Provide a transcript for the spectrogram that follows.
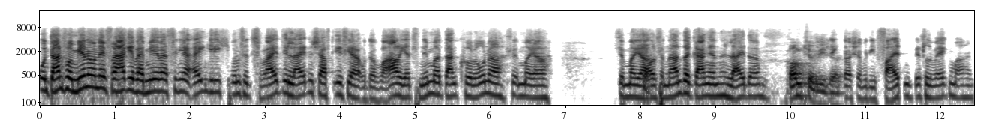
Und dann von mir noch eine Frage, weil wir sind ja eigentlich, unsere zweite Leidenschaft ist ja, oder war jetzt nimmer, dank Corona sind wir ja, sind wir ja, Ja. auseinandergegangen, leider. Kommt schon Ich wieder. da schon wieder die Falten ein bisschen wegmachen.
